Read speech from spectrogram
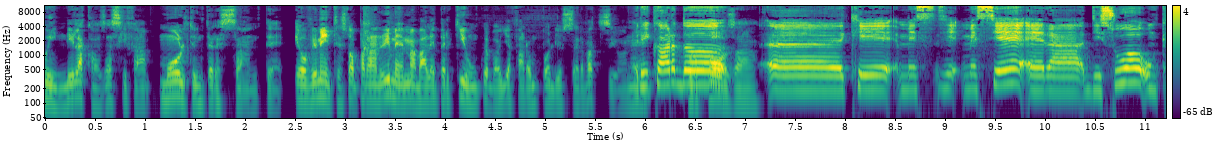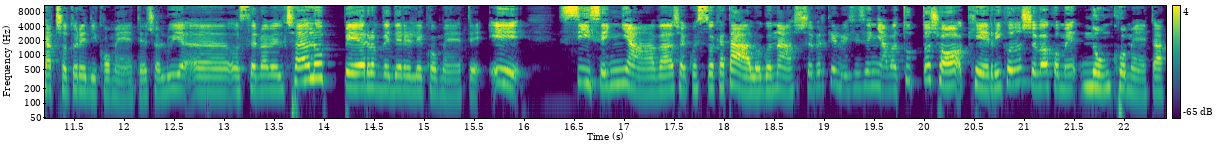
quindi la cosa si fa molto interessante. E ovviamente sto parlando di me, ma vale per chiunque voglia fare un po' di osservazione. Ricordo eh, che Messier, Messier, era di suo un cacciatore di comete, cioè lui eh, osservava il cielo per vedere le comete e si segnava, cioè questo catalogo nasce perché lui si segnava tutto ciò che riconosceva come non cometa.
